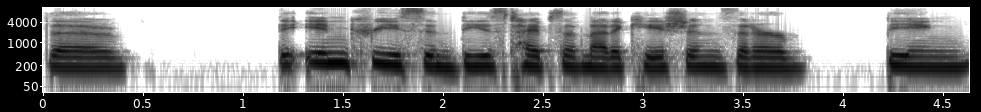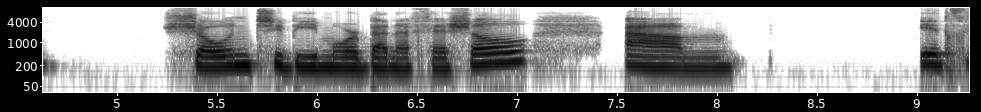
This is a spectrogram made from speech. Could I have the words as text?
the the increase in these types of medications that are being shown to be more beneficial. Um, it's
